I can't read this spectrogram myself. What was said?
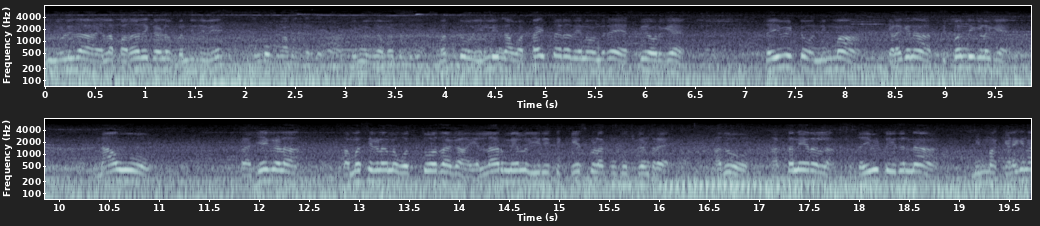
ಇನ್ನುಳಿದ ಎಲ್ಲ ಪದಾಧಿಕಾರಿಗಳು ಬಂದಿದ್ದೀವಿ. ಬೆಂಗಳೂರು ಗ್ರಾಮಾಂತರದಲ್ಲಿ ಮತ್ತು ಇಲ್ಲಿ ನಾವು ಒತ್ತಾಯಿಸ್ತಾ ಇರೋದೇನು ಅಂದರೆ ಎಸ್ ಪಿ ಅವ್ರಿಗೆ ದಯವಿಟ್ಟು ನಿಮ್ಮ ಕೆಳಗಿನ ಸಿಬ್ಬಂದಿಗಳಿಗೆ ನಾವು ಪ್ರಜೆಗಳ ಸಮಸ್ಯೆಗಳನ್ನು ಒತ್ತು ಹೋದಾಗ ಎಲ್ಲರ ಮೇಲೂ ಈ ರೀತಿ ಕೇಸ್ಗಳು ಹಾಕೊಂಡು ಕೂತ್ಕೊಂಡ್ರೆ ಅದು ಅರ್ಥನೇ ಇರಲ್ಲ. ದಯವಿಟ್ಟು ಇದನ್ನು ನಿಮ್ಮ ಕೆಳಗಿನ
